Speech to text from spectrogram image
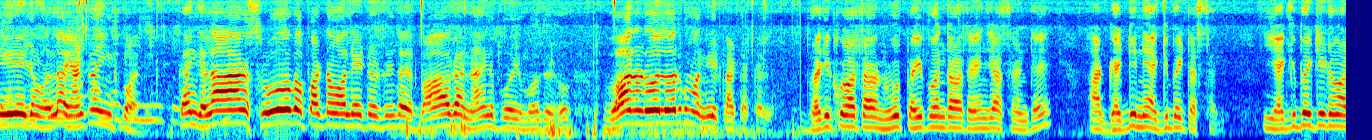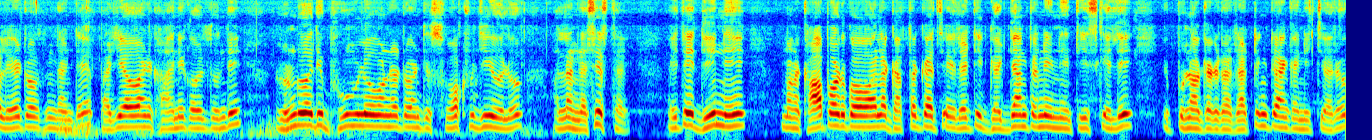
నీరు వేయడం వల్ల వెంటనే ఇంకిపోతుంది కానీ ఇలా స్లోగా పడడం వల్ల ఏంటంటే అది బాగా నానిపోయి మొదలు. వారం రోజుల వరకు మనం నీరు పెట్టక్కర్లేదు. వరి కోత నూరు పైపోయిన తర్వాత ఏం చేస్తారంటే ఆ గడ్డిని అగ్గిపెట్టేస్తుంది ఈ అగ్గిపెట్టడం వల్ల ఏటవుతుందంటే పర్యావరణానికి హాని కలుగుతుంది. రెండవది భూమిలో ఉన్నటువంటి సూక్ష్మజీవులు అలా నశిస్తాయి. అయితే దీన్ని మనం కాపాడుకోవాలా? గత్తగా చేయలేటి గడ్డి అంతా నేను తీసుకెళ్ళి ఇప్పుడు నాకు ఇక్కడ రెట్టింగ్ ట్యాంక్ అని ఇచ్చారు.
